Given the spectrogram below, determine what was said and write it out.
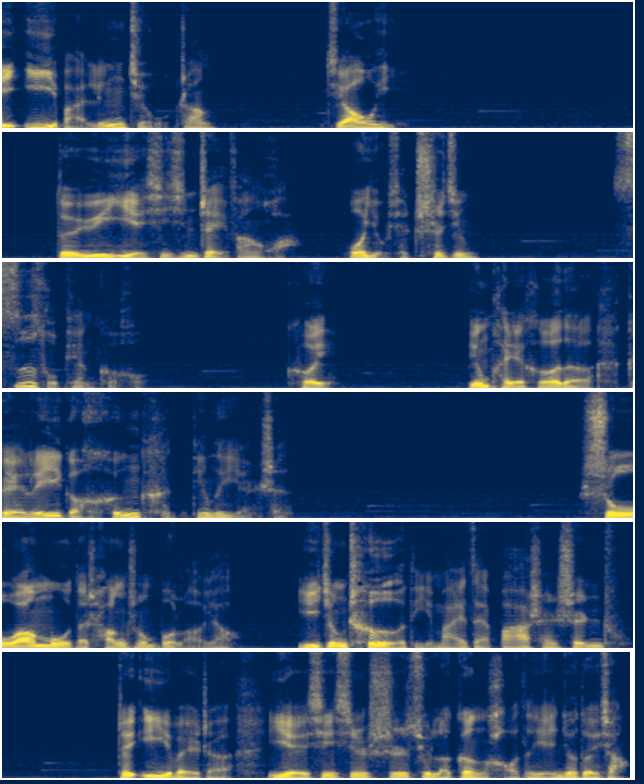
第一百零九章，交易。对于叶欣欣这番话，我有些吃惊。思索片刻后，可以，并配合的给了一个很肯定的眼神。蜀王墓的长生不老药已经彻底埋在巴山深处，这意味着叶欣欣失去了更好的研究对象，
